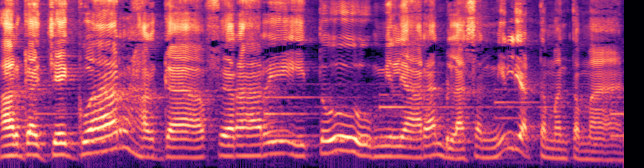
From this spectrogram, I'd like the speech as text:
harga Jaguar, harga Ferrari itu miliaran belasan miliar teman-teman.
